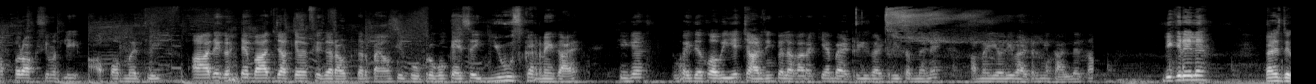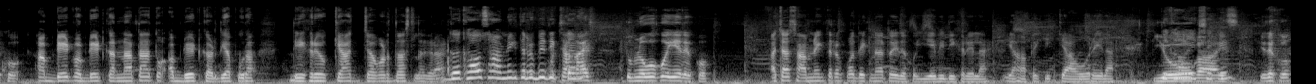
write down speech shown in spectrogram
अप्रोक्सीमेटली अप्रोक्सीमेटली आधे घंटे बाद जाके मैं फिगर आउट कर पाया हूँ कि गोप्रो को कैसे यूज़ करने का है। ठीक है तो भाई देखो अभी ये चार्जिंग पे लगा रखी है बैटरी बैटरी सब मैंने। अब मैं ये वाली बैटरी निकाल लेता हूँ। दिख रही ले गाइस देखो अपडेट अपडेट करना था तो अपडेट कर दिया पूरा। देख रहे हो क्या ज़बरदस्त लग रहा है। दिखाओ सामने की तरफ़ भी दिखता अच्छा है। तुम लोगों को ये देखो। अच्छा सामने की तरफ़ को देखना है तो ये देखो ये भी दिख रहा है। यहाँ पे कि क्या हो रहा है। यो गाइस ये देखो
